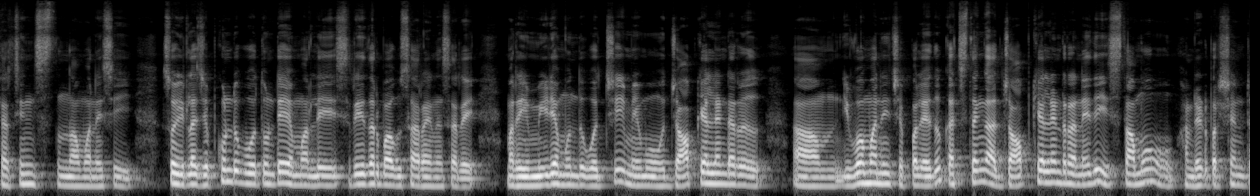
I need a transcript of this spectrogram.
చర్చిస్తున్నాం అనేసి సో ఇట్లా చెప్పుకుంటూ పోతుంటే మళ్ళీ శ్రీధర్ బాబు సార్ అయినా సరే మరి మీడియా ముందు వచ్చి మేము జాబ్ క్యాలెండర్ ఇవ్వమని చెప్పలేదు. ఖచ్చితంగా జాబ్ క్యాలెండర్ అనేది ఇస్తాము హండ్రెడ్ పర్సెంట్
